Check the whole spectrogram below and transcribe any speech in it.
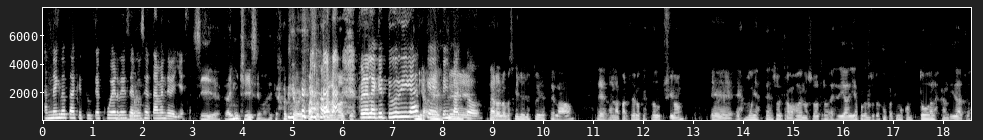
anécdota que tú te acuerdes de algún certamen de belleza? Sí, este, hay muchísimas y creo que pasar toda la noche. Pero la que tú digas que te este, impactó. Claro, lo que pasa es que yo, yo estoy de este lado, eh, en la parte de lo que es producción, eh, es muy extenso el trabajo de nosotros, es día a día porque nosotros compartimos con todas las candidatas.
